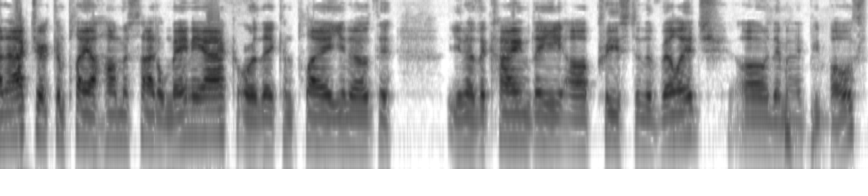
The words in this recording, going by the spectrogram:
an actor can play a homicidal maniac, or they can play, you know, the, you know, the kindly uh, priest in the village, or they might be both.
